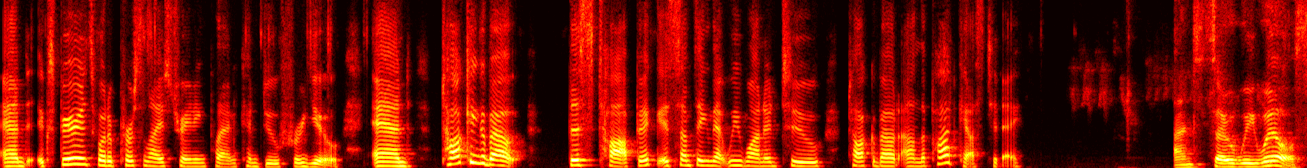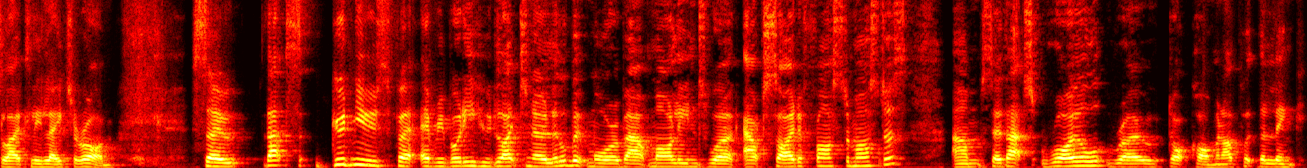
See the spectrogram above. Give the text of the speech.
and experience what a personalized training plan can do for you. And talking about this topic is something that we wanted to talk about on the podcast today. And so we will slightly later on. So that's good news for everybody who'd like to know a little bit more about Marlene's work outside of Faster Masters. Um, so that's royalrow.com, and I'll put the link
